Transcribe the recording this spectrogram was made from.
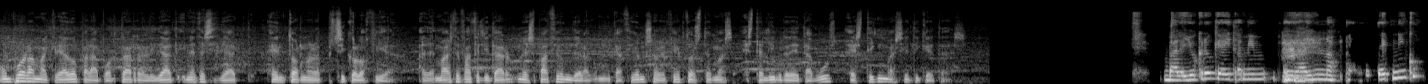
Un programa creado para aportar realidad y necesidad en torno a la psicología, además de facilitar un espacio donde la comunicación sobre ciertos temas esté libre de tabús, estigmas y etiquetas. Vale, yo creo que hay también eh, hay un aspecto técnico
